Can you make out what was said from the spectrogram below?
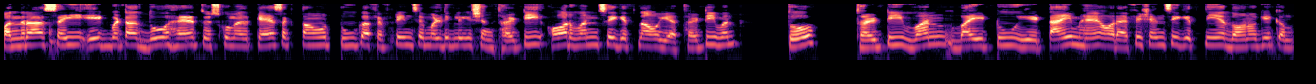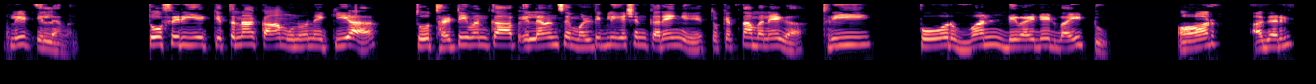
पंद्रह सही एक बटा दो है तो इसको मैं कह सकता हूँ टू का फिफ्टीन से मल्टीप्लीकेशन थर्टी और वन से कितना हो गया? थर्टी वन तो थर्टी वन बाई टू ये टाइम है और एफिशिएंसी कितनी है? दोनों की कंप्लीट इलेवन तो फिर ये कितना काम उन्होंने किया? तो थर्टी वन का आप इलेवन से मल्टीप्लीकेशन करेंगे तो कितना बनेगा? Three four one divided by two और अगर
